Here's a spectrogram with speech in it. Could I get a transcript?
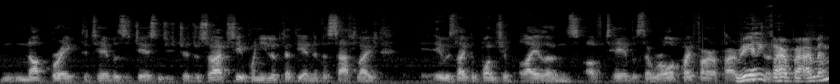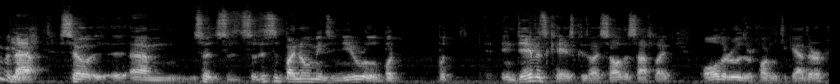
not break the tables adjacent to each other. So actually, when you looked at the end of the satellite, it was like a bunch of islands of tables that were all quite far apart. Really far apart. I remember yeah. that. So, um, so, so, so this is by no means a new rule, but but in David's case, because I saw the satellite, all the rules are huddled together.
